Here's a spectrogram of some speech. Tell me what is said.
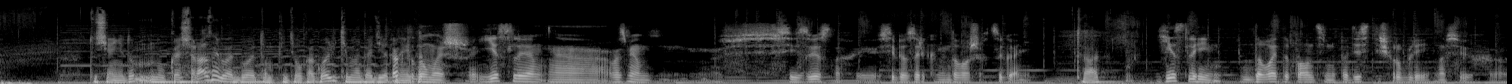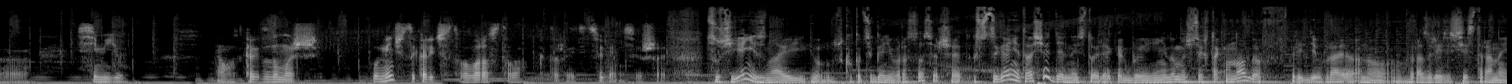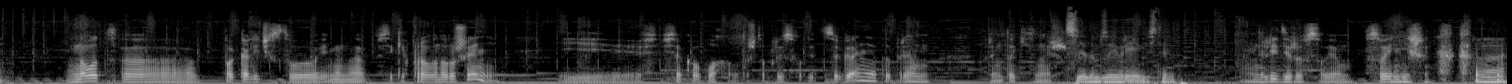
То есть я не думаю, ну, конечно, разные бывают, бывают там какие-нибудь алкоголики многодетные. Как ты думаешь, если э, возьмем всеизвестных и себя зарекомендовавших цыганей. Так. Если им давать дополнительно по 10 тысяч рублей на всю их э, семью, а вот, как ты думаешь, уменьшится количество воровства, которое эти цыгане совершают? Слушай, я не знаю, ну, сколько цыгане воровства совершают. Цыгане это вообще отдельная история, как бы. Я не думаю, что их так много в, в, ну, в разрезе всей страны. Ну вот э, по количеству именно всяких правонарушений и всякого плохого, то, что происходит. Цыгане это прям, прям такие, знаешь... Следом за евреями стоят. Лидеры в своем, в своей нише. А.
